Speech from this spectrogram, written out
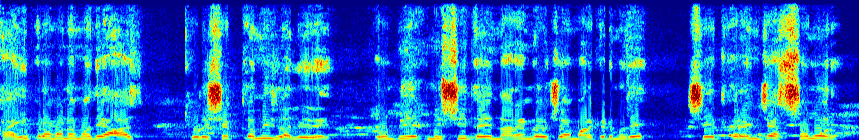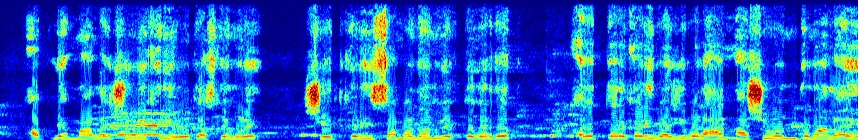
काही प्रमाणामध्ये आज थोडेसे कमी झालेले आहेत. परंतु एक निश्चित आहे नारायणगावच्या मार्केटमध्ये शेतकऱ्यांच्या समोर आपल्या मालाची विक्री होत असल्यामुळे शेतकरी समाधान व्यक्त करतात. आता तरकारी भाजीपाला हा नाशिवंत माल आहे.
